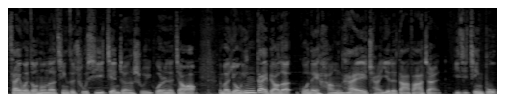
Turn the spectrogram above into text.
蔡英文总统呢亲自出席，见证属于国人的骄傲。那么“永鹰”代表了国内航太产业的大发展以及进步，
